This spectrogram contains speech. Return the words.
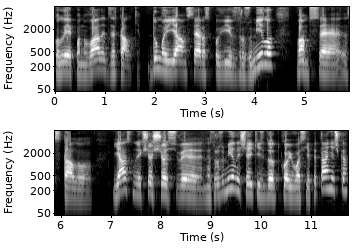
коли панували дзеркалки. Думаю, я вам все розповів зрозуміло, вам все стало ясно. Якщо щось ви не зрозуміли, ще якісь додаткові у вас є питаннячка,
